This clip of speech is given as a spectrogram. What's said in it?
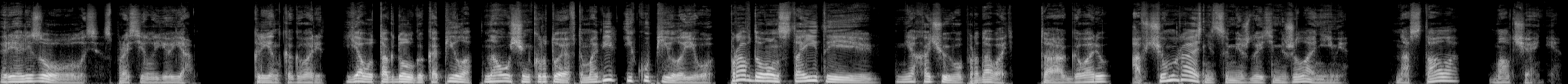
реализовывалось, спросил ее я. Клиентка говорит, я вот так долго копила на очень крутой автомобиль и купила его. Правда, он стоит и я хочу его продавать. Так, говорю, а в чем разница между этими желаниями? Настало молчание.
